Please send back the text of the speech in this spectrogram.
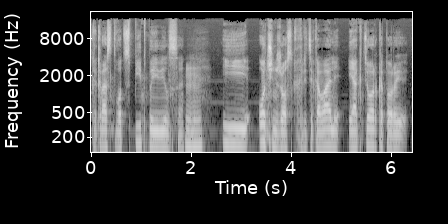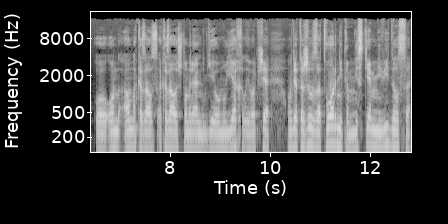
как раз вот Спид появился, и очень жестко критиковали, и актер, который он, а он оказался, оказалось, что он реально гей, он уехал, и вообще он где-то жил затворником, ни с кем не виделся,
